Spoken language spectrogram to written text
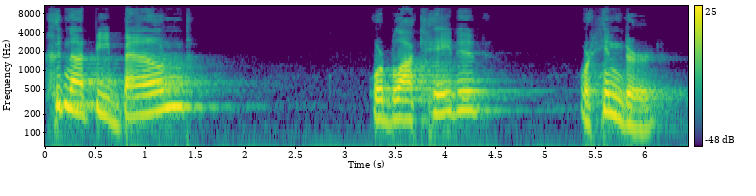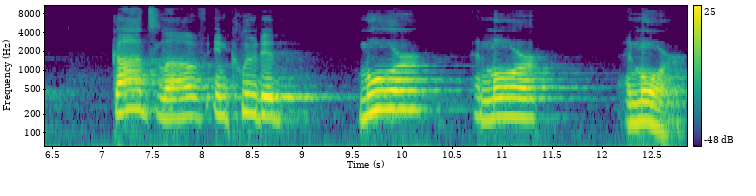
could not be bound or blockaded or hindered. God's love included more and more and more.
